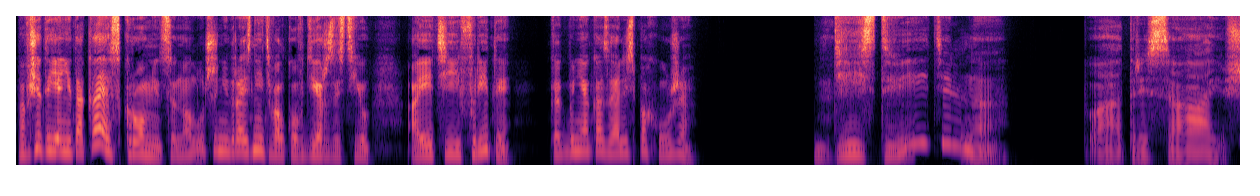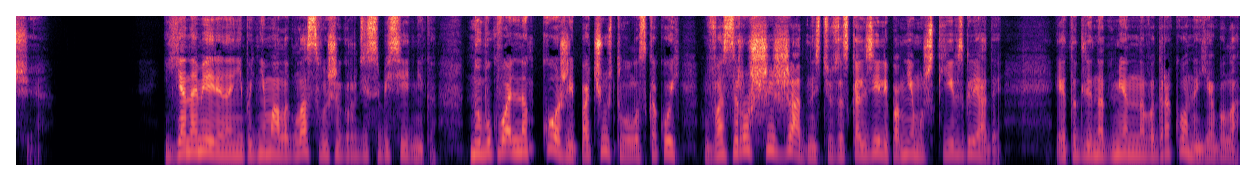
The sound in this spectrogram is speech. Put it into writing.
Вообще-то я не такая скромница, но лучше не дразнить волков дерзостью, а эти ифриты как бы не оказались похуже. Действительно потрясающе. Я намеренно не поднимала глаз выше груди собеседника, но буквально кожей почувствовала, с какой возросшей жадностью заскользили по мне мужские взгляды. Это для надменного дракона я была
